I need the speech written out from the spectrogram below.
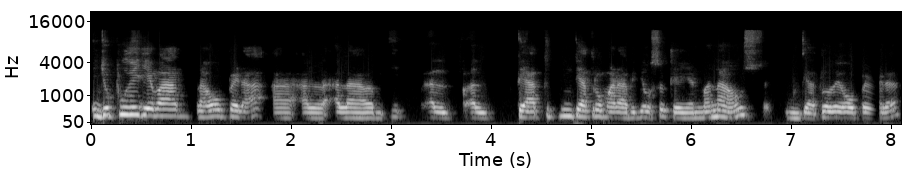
yo pude llevar la ópera a, a, a la, al, al, teatro, un teatro maravilloso que hay en Manaus, un teatro de ópera.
